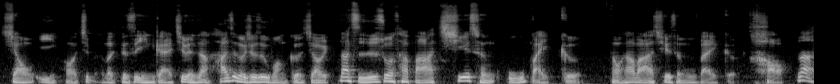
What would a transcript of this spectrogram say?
交易哦，基本不是应该，基本上它这个就是网格交易，那只是说它把它切成五百格。哦，他把它切成五百个。好，那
